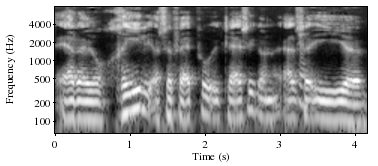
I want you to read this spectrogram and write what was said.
er der jo rigeligt at tage fat på i klassikerne. Altså ja. i øh,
